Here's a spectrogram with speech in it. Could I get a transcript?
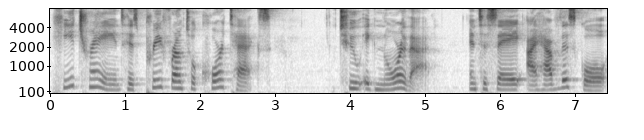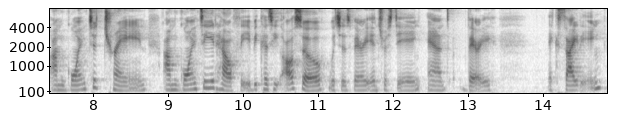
he trained his prefrontal cortex to ignore that and to say, I have this goal, I'm going to train, I'm going to eat healthy, because he also, which is very interesting and very exciting,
